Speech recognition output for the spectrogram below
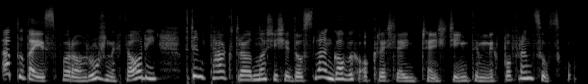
A tutaj jest sporo różnych teorii, w tym ta, która odnosi się do slangowych określeń części intymnych po francusku.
